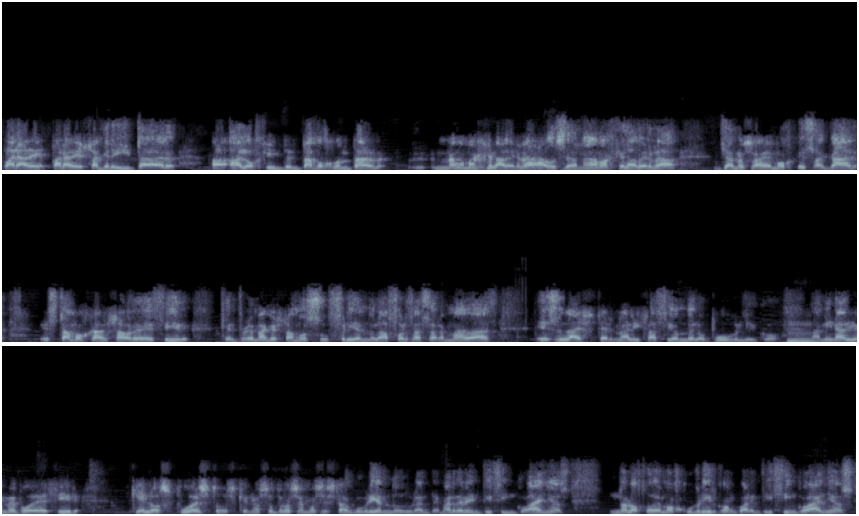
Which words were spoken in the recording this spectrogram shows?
para, para desacreditar a los que intentamos contar nada más que la verdad, o sea, nada más que la verdad ya no sabemos qué sacar. Estamos cansados de decir que el problema que estamos sufriendo las Fuerzas Armadas es la externalización de lo público. A mí nadie me puede decir que los puestos que nosotros hemos estado cubriendo durante más de 25 años no los podemos cubrir con 45 años,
